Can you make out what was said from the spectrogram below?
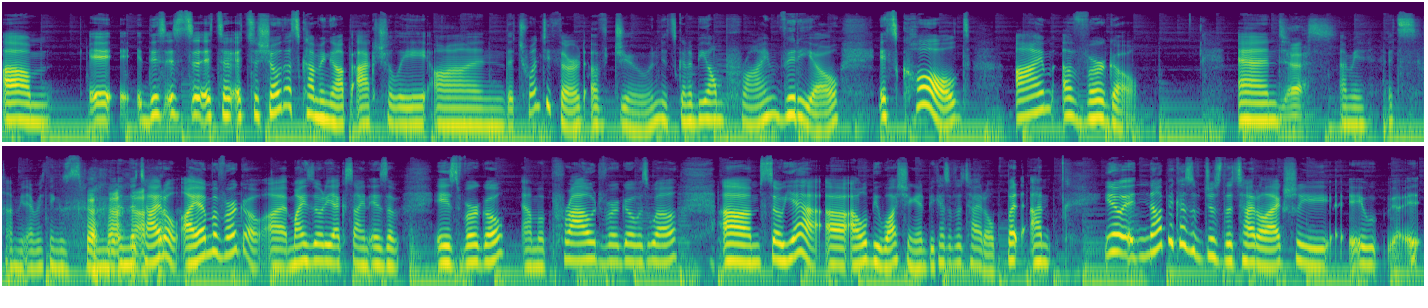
Um, it, this is it's a it's a show that's coming up actually on the 23rd of June. It's going to be on Prime Video. It's called I'm a Virgo. And yes, I mean it's I mean everything's in, in the title. I am a Virgo. Uh, my zodiac sign is a is Virgo. I'm a proud Virgo as well. Um, so yeah, uh, I will be watching it because of the title. But um, you know, it, not because of just the title. Actually, it, it,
